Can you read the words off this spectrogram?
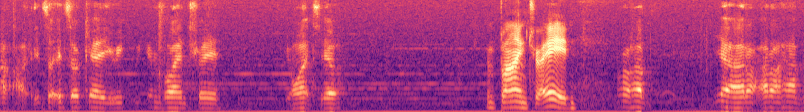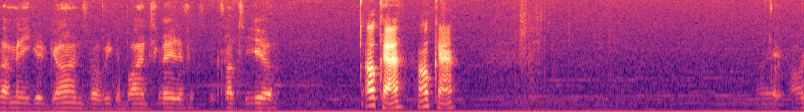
I, I, it's it's okay. We, we can blind trade if you want to. Blind trade. I don't have. Yeah, I don't. I don't have that many good guns, but we can blind trade if it's, it's up to you. Okay. Okay. I'll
